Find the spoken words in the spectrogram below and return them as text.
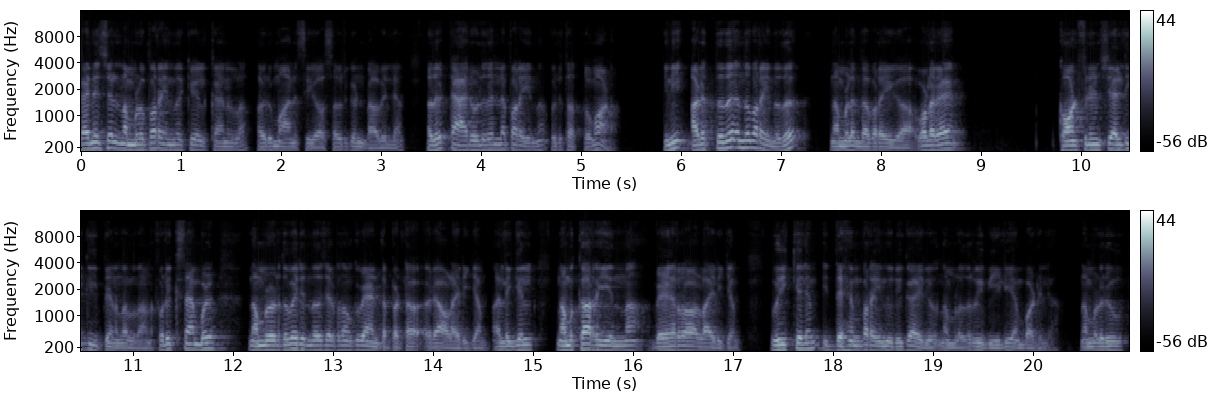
കാരണം വെച്ചാൽ നമ്മൾ പറയുന്നത് കേൾക്കാനുള്ള ആ ഒരു മാനസികാവസ്ഥ അവർക്ക് ഉണ്ടാവില്ല. അത് ടാരോയിൽ തന്നെ പറയുന്ന ഒരു തത്വമാണ്. ഇനി അടുത്തത് എന്ന് പറയുന്നത് നമ്മൾ എന്താ പറയുക വളരെ കോൺഫിഡൻഷ്യാലിറ്റി കീപ്പ് ചെയ്യണം എന്നുള്ളതാണ് ഫോർ എക്സാമ്പിൾ നമ്മളുടെ അടുത്ത് വരുന്നത് ചിലപ്പോൾ നമുക്ക് വേണ്ടപ്പെട്ട ഒരാളായിരിക്കാം. അല്ലെങ്കിൽ നമുക്കറിയുന്ന വേറൊരാളായിരിക്കാം. ഒരിക്കലും ഇദ്ദേഹം പറയുന്ന ഒരു കാര്യവും നമ്മളത് റിവീൽ ചെയ്യാൻ പാടില്ല. നമ്മളൊരു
